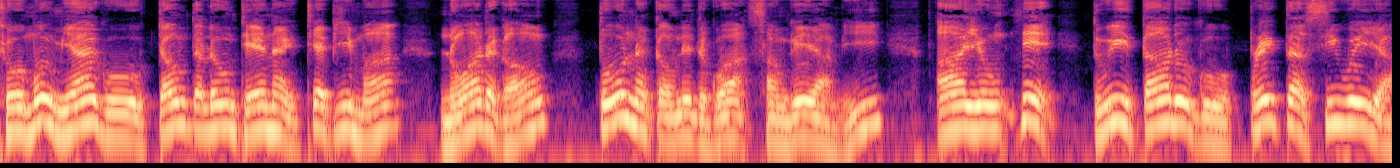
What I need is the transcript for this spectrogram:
ထိုမုတ်များကို တောင်းတလုံးထဲ၌ထည့်ပြီးမှနွားတကောင်တိုးနှကောင်နှင့်တကွဆောင်ခဲ့ရမည်အာယုန်နှင့်သူ၏သားတို့ကိုပရိသတ်စည်းဝေးရာ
